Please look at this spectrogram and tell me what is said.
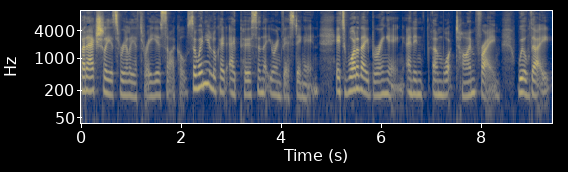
But actually, it's really a three year cycle. So when you look at a person that you're investing in, it's what are they bringing and in um, what time frame will they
